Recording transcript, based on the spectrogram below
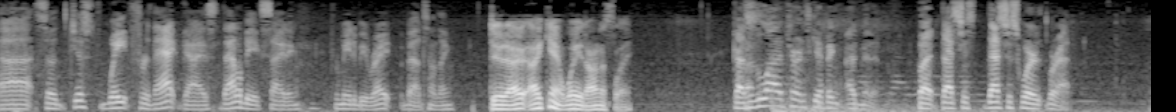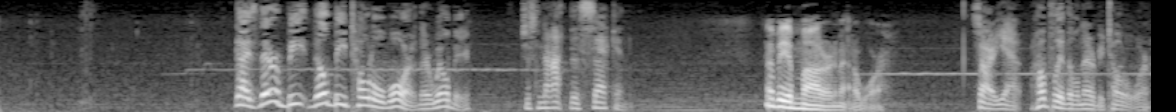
Uh, so just wait for that, guys. That'll be exciting for me to be right about something. Dude, I, I can't wait. Honestly, Guys, there's a lot of turn skipping. I admit it, but that's just that's just where we're at. Guys, there'll be there'll be total war. There will be, just not the second. That'd be a moderate amount of war. Sorry, yeah. Hopefully, there will never be total war.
